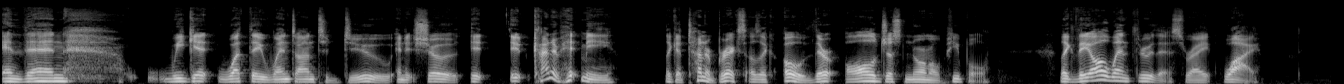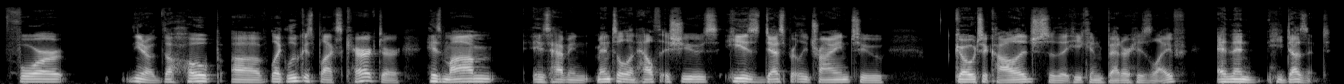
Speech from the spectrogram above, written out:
And then we get what they went on to do and it showed it it kind of hit me like a ton of bricks. I was like oh they're all just normal people. Like they all went through this, right? Why? For you know, the hope of like Lucas Black's character, his mom is having mental and health issues. He is desperately trying to go to college so that he can better his life, and then he doesn't.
